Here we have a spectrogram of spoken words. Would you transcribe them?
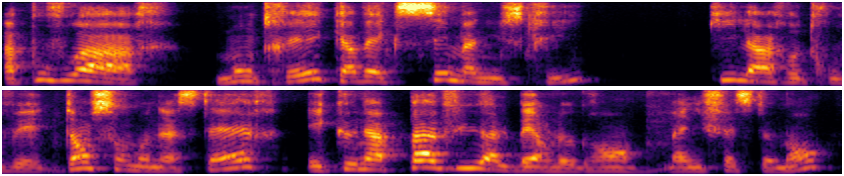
à pouvoir montrer qu'avec ces manuscrits qu'il a retrouvés dans son monastère et que n'a pas vu Albert le Grand manifestement,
